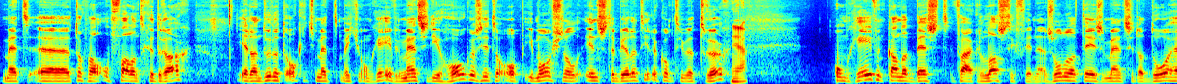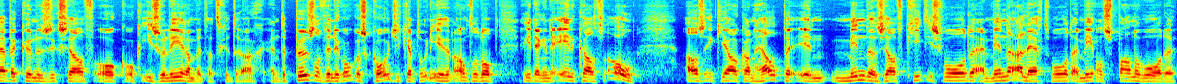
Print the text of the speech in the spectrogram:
met uh, toch wel opvallend gedrag. Ja, dan doet het ook iets met, met je omgeving. Mensen die hoger zitten op emotional instability, daar komt hij weer terug. Ja omgeving kan dat best vaak lastig vinden. En zonder dat deze mensen dat doorhebben, kunnen ze zichzelf ook, ook isoleren met dat gedrag. En de puzzel vind ik ook als coach. Ik heb er ook niet echt een antwoord op. Ik denk aan de ene kant van, oh, als ik jou kan helpen in minder zelfkritisch worden en minder alert worden en meer ontspannen worden,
